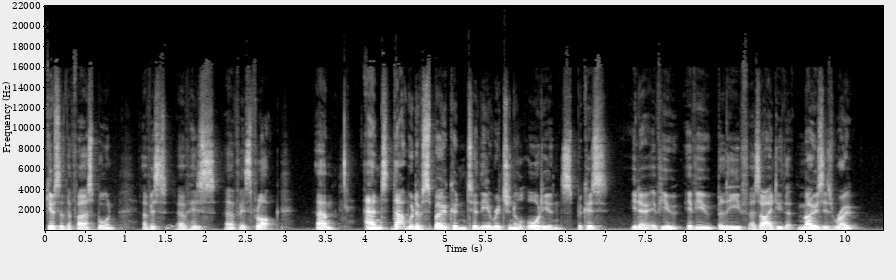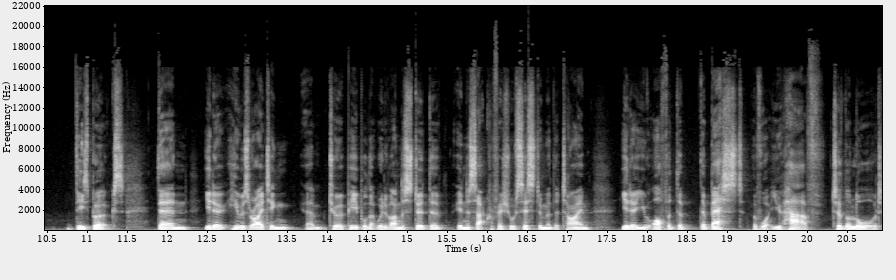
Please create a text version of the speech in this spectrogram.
gives of the firstborn of his of his of his flock, um, and that would have spoken to the original audience because you know if you if you believe as I do that Moses wrote these books, then you know he was writing um, to a people that would have understood the in the sacrificial system at the time. You know, you offered the the best of what you have to the Lord,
